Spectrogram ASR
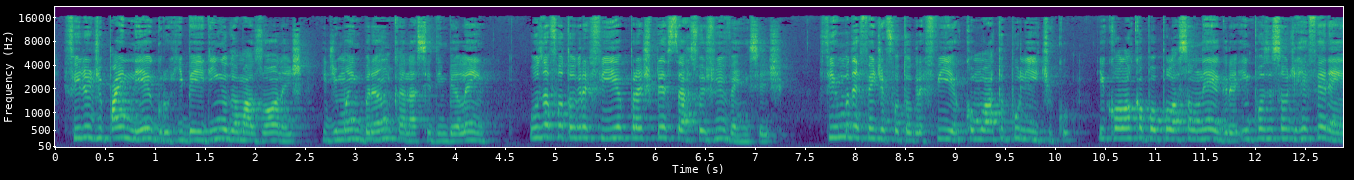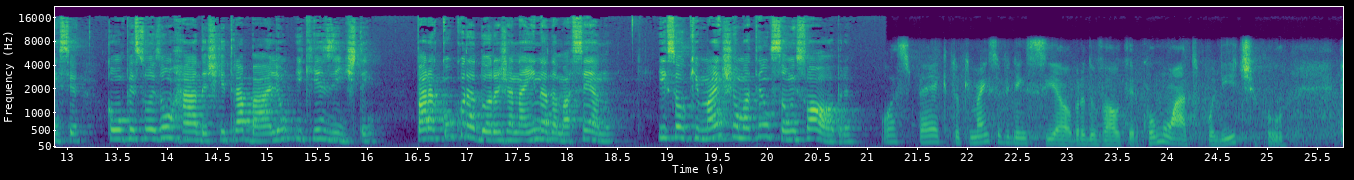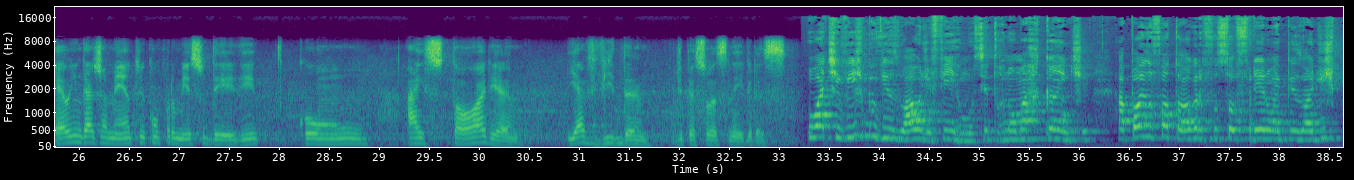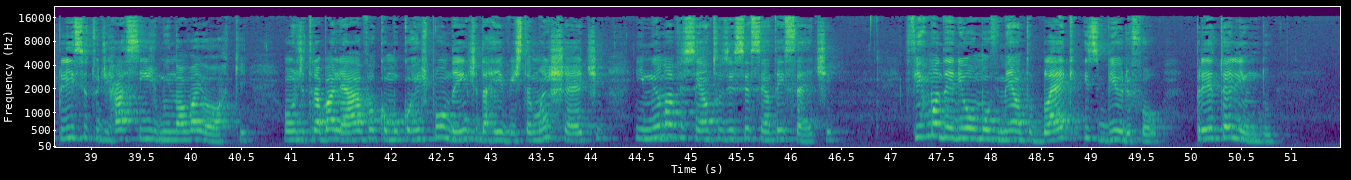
Filho de pai negro ribeirinho do Amazonas e de mãe branca nascida em Belém, usa a fotografia para expressar suas vivências. Firmo defende a fotografia como ato político e coloca a população negra em posição de referência, como pessoas honradas que trabalham e que existem. Para a co-curadora Janaína Damasceno, isso é o que mais chama atenção em sua obra. O aspecto que mais evidencia a obra do Walter como um ato político é o engajamento e compromisso dele com a história e a vida de pessoas negras. O ativismo visual de Firmo se tornou marcante após o fotógrafo sofrer um episódio explícito de racismo em Nova York, onde trabalhava como correspondente da revista Manchete em 1967. Firmo aderiu ao movimento Black is Beautiful, Preto é Lindo,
